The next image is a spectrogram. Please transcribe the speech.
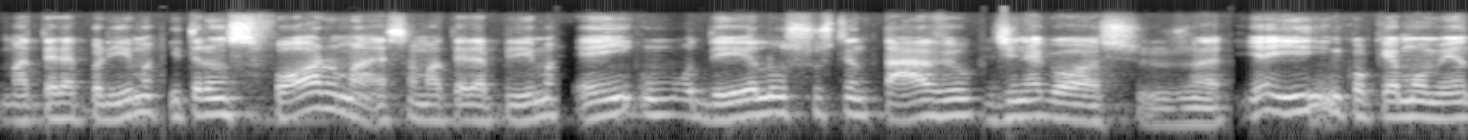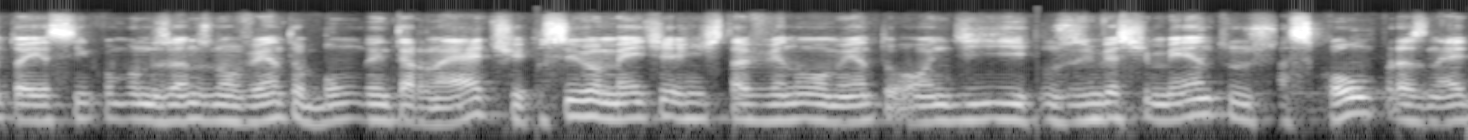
matéria-prima e transforma essa matéria-prima em um modelo sustentável de negócios. Né? E aí, em qualquer momento, aí, assim como nos anos 90, o boom da internet, possivelmente a gente está vivendo um momento onde os investimentos, as compras né,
